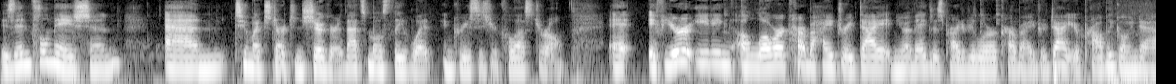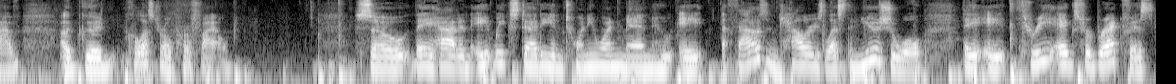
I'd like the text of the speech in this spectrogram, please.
is inflammation and too much starch and sugar. That's mostly what increases your cholesterol if you're eating a lower carbohydrate diet and you have eggs as part of your lower carbohydrate diet, you're probably going to have a good cholesterol profile. So they had an eight week study in 21 men who ate 1,000 calories less than usual. They ate three eggs for breakfast.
